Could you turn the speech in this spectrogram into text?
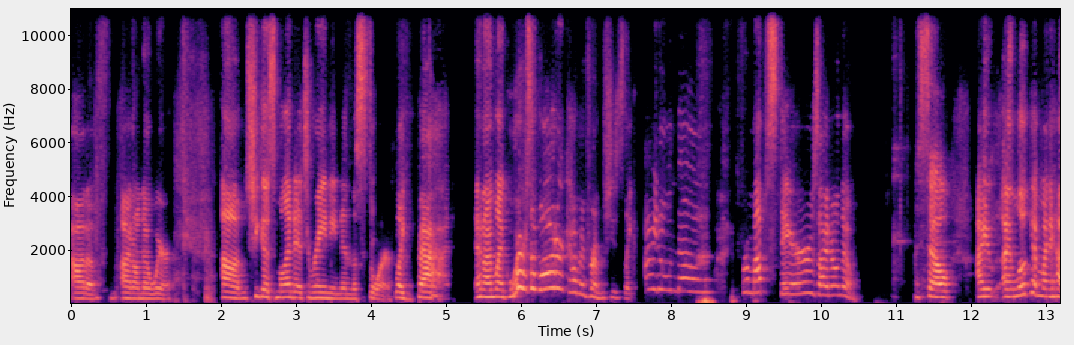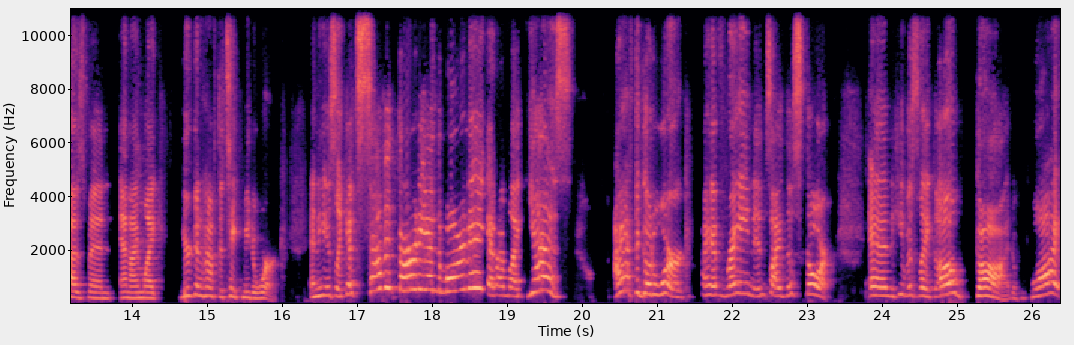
out of I don't know where. Um, she goes, Melinda, it's raining in the store, like bad. And I'm like, where's the water coming from? She's like, I don't know. From upstairs. I don't know. So I I look at my husband and I'm like, you're gonna have to take me to work. And he is like, it's 7 30 in the morning. And I'm like, yes, I have to go to work. I have rain inside the store. And he was like, Oh God, why?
